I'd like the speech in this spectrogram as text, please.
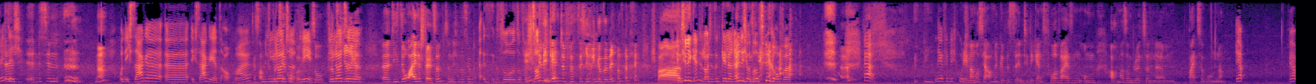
richtig. Äh, ein bisschen, ne? Und ich sage, äh, ich sage jetzt auch mal, Das ist auch nicht die unsere Leute, Zielgruppe. nee, so die 40-Jährige, Leute, äh, die so eingestellt sind, sind nicht unsere Zielgruppe. äh, so, so verschlossen. Intelligente 40-Jährige sind nicht unsere Zielgruppe. Spaß. Intelligente Leute sind generell nicht unsere Zielgruppe. ja. Nee, finde ich gut. Nee, man muss ja auch eine gewisse Intelligenz vorweisen, um auch mal so einem Blödsinn ähm, beizuwohnen, ne? Ja. Ja.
